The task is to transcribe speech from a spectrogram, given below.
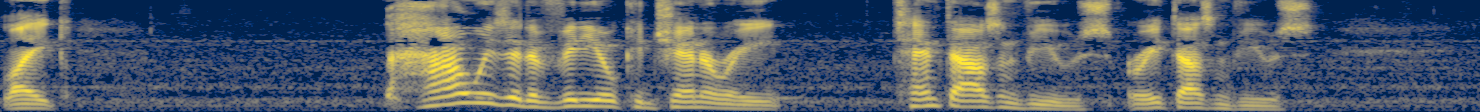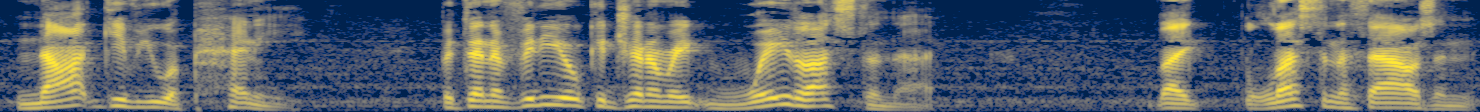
Like, how is it a video could generate 10,000 views or 8,000 views, not give you a penny, but then a video could generate way less than that like less than a thousand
